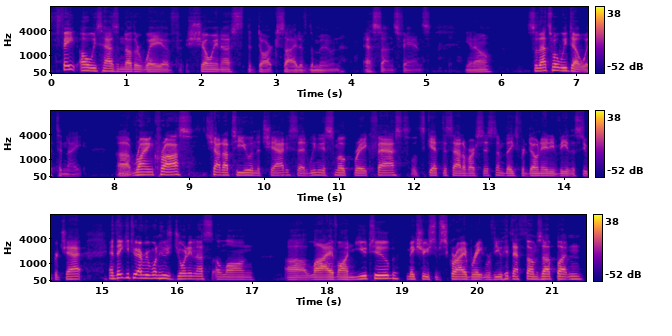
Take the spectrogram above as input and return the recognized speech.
fate always has another way of showing us the dark side of the moon as Suns fans, you know? So that's what we dealt with tonight. Uh, Ryan Cross, shout out to you in the chat. He said, We need a smoke break fast. Let's get this out of our system. Thanks for donating via the super chat. And thank you to everyone who's joining us along uh, live on YouTube. Make sure you subscribe, rate, and review. Hit that thumbs up button.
